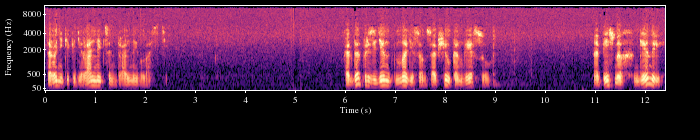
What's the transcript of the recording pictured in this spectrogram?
сторонники федеральной центральной власти. Когда президент Мадисон сообщил Конгрессу о письмах Генри,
